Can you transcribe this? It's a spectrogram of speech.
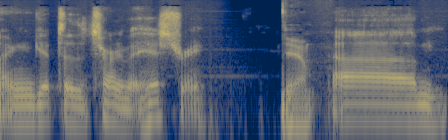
I can get to the tournament history. Yeah. Um,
